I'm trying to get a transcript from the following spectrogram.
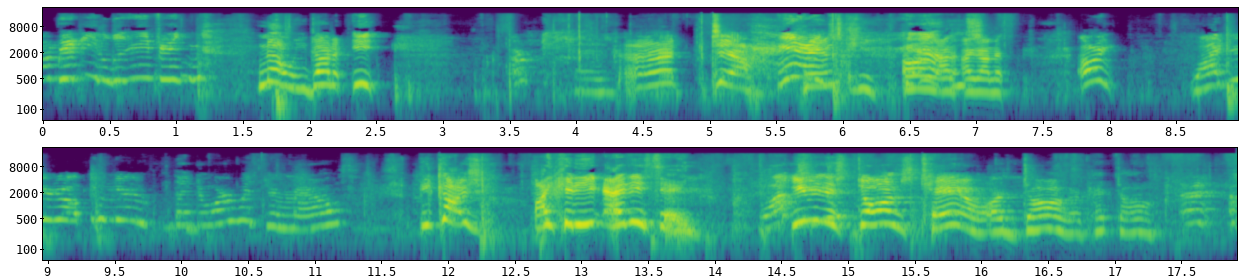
already leaving? No, you gotta eat. Okay. Uh, yeah. Hands. Oh, I got it. I got it. Alright. Why did you open your, the door with your mouth? Because I could eat anything, What? even this dog's tail, our dog, our pet dog. Uh,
